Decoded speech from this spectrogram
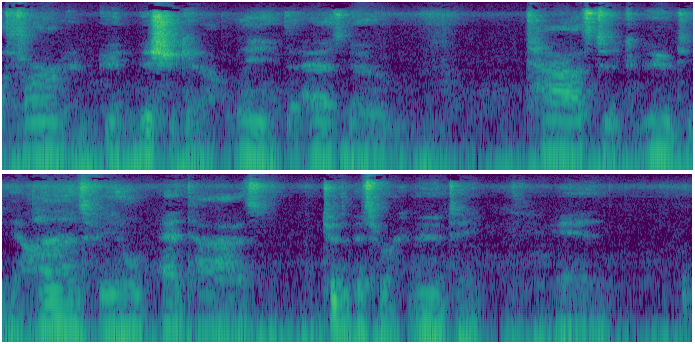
a firm in, in Michigan, I believe, that has no ties to the community. Now Heinz Field had ties to the Pittsburgh community, and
